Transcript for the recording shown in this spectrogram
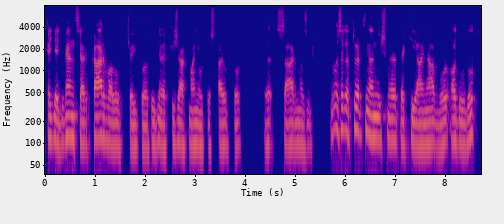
egy-egy rendszer kárvalótjaitól, az úgynevezett kizsákmányolt osztályoktól származik. Valószínűleg a történelmi ismeretek hiányából adódott,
